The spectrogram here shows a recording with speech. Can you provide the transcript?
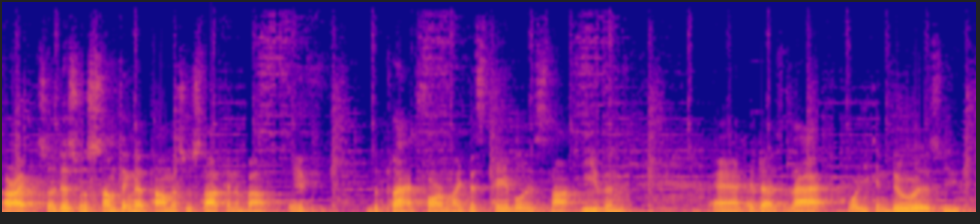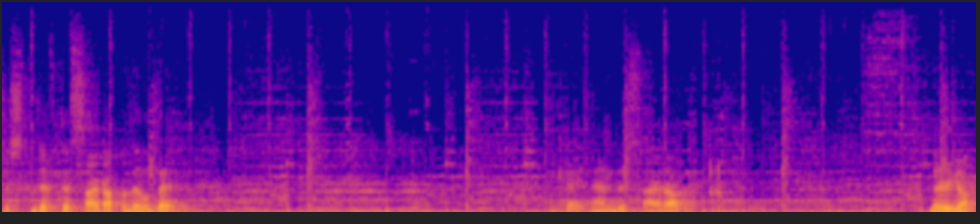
All right, so this was something that Thomas was talking about. If the platform, like this table, is not even, and it does that, what you can do is you just lift this side up a little bit. Okay, and this side up. There you go.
